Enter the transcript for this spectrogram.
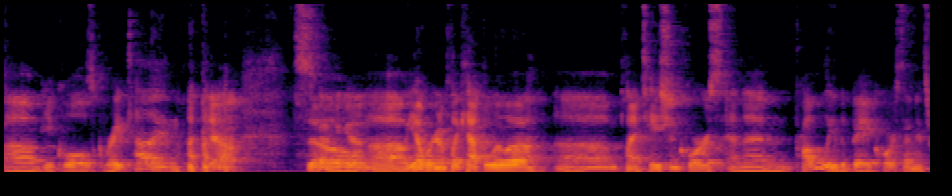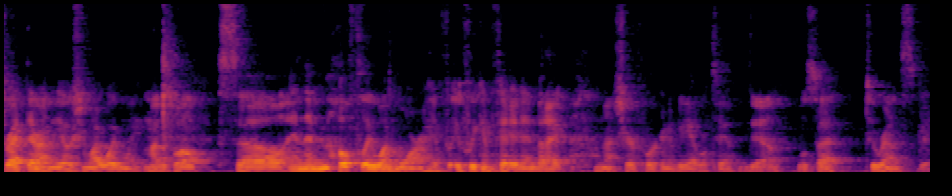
um, equals great time. Yeah, so gonna be good. uh, yeah, we're gonna play Kapalua, um, Plantation course, and then probably the Bay course. I mean, it's right there on the ocean. Why wouldn't we? might as well. So and then hopefully one more if, if we can fit it in. But I I'm not sure if we're gonna be able to. Yeah, we'll see. But two rounds is good.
